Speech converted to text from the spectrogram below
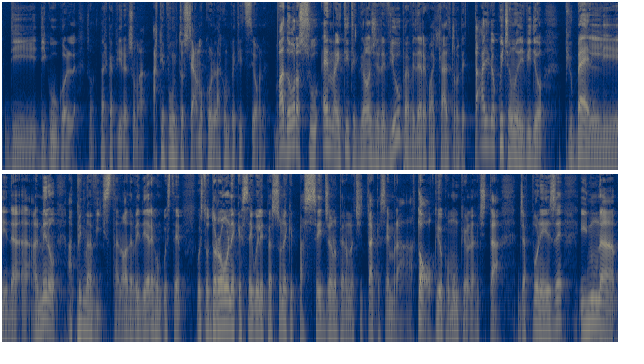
di, di Google, insomma, per capire insomma a che punto siamo con la competizione. Vado ora su MIT Technology Review per vedere qualche altro dettaglio, qui c'è uno dei video più belli, da, almeno a prima vista, no? da vedere con queste, questo drone che segue le persone che passeggiano per una città che sembra Tokyo, comunque una città giapponese, in una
